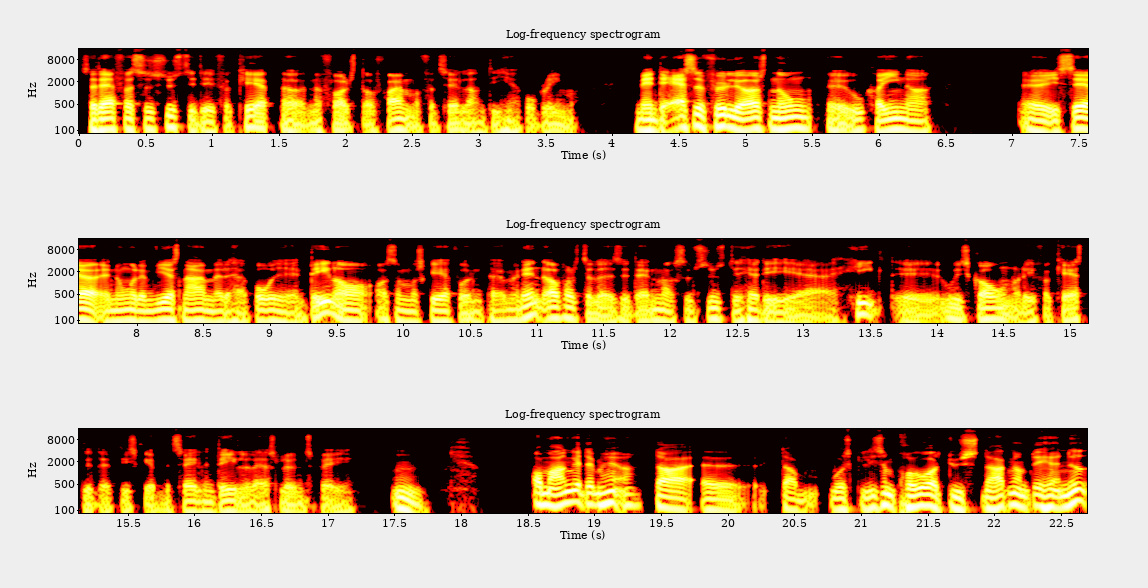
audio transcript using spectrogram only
Så derfor så synes de, det er forkert, når, når folk står frem og fortæller om de her problemer. Men det er selvfølgelig også nogle øh, ukrainere, øh, især nogle af dem, vi har snakket med, der har boet her en del år, og som måske har fået en permanent opholdstilladelse i Danmark, som synes, det her det er helt øh, ude i skoven, og det er forkasteligt, at de skal betale en del af deres løn tilbage. Mm. Og mange af dem her, der, øh, der måske ligesom prøver at dyste snakken om det her ned,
